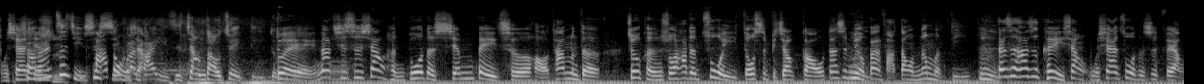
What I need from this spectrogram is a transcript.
我现在先小兰自己是习惯把椅子降到最低，对对？那其实像很多的掀背车哈，他们的就可能说它的座椅都是比较高，但是没有办法到那么低。嗯嗯，但是它是可以像我现在坐的是非常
